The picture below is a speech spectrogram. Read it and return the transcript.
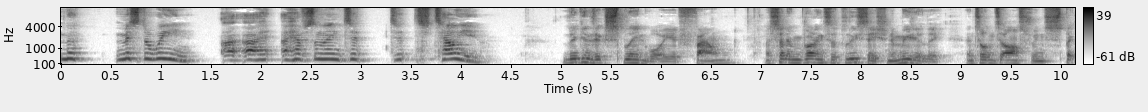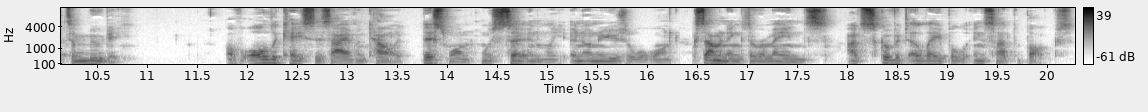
M- Mr. Ween, I, I, I have something to, to, to tell you. Liggins explained what he had found. I sent him running to the police station immediately and told him to ask for Inspector Moody. Of all the cases I have encountered, this one was certainly an unusual one. Examining the remains, I discovered a label inside the box,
